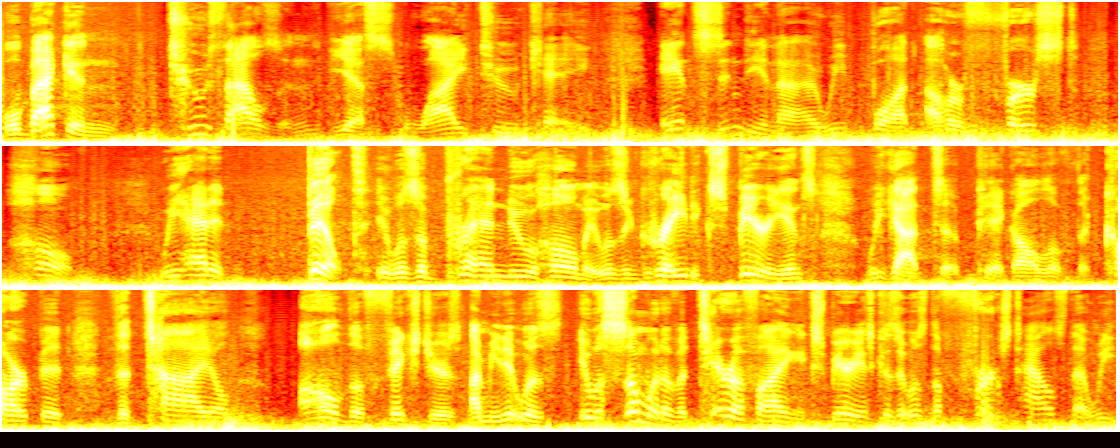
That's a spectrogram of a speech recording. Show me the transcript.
Well, back in 2000, yes, Y2K, Aunt Cindy and I, we bought our first home. We had it built. It was a brand new home. It was a great experience. We got to pick all of the carpet, the tile, all the fixtures. I mean, it was it was somewhat of a terrifying experience because it was the first house that we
